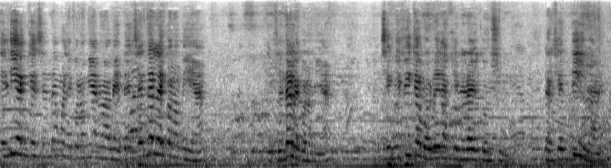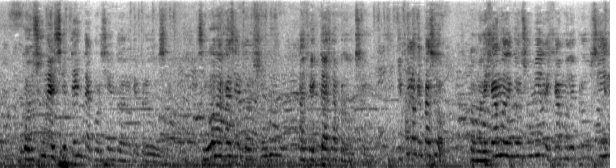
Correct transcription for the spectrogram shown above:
el día en que encendamos la economía nuevamente. Encender la economía, encender la economía, significa volver a generar el consumo. La Argentina consume el 70% de lo que produce. Si vos bajás el consumo, afectás la producción. Y fue lo que pasó. Como dejamos de consumir, dejamos de producir,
